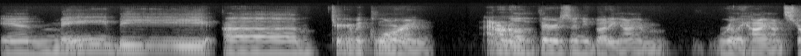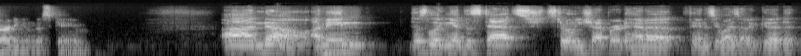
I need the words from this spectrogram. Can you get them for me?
and maybe um, Terry McLaurin, I don't know that there's anybody I'm really high on starting in this game. Uh, no, I mean, just looking at the stats, Sterling Shepard had a fantasy wise had a good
